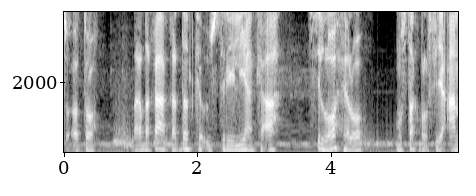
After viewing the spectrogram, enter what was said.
socoto dhaqdhaqaaqa dadka austareeliyaanka ah si loo helo mustaqbal fiican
